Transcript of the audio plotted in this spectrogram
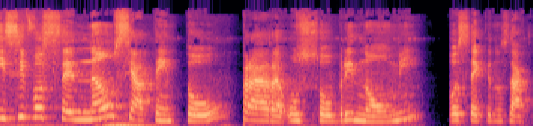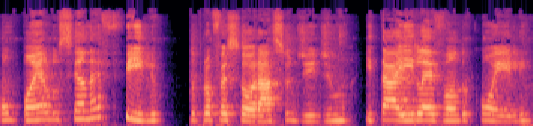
E se você não se atentou para o sobrenome, você que nos acompanha, Luciano é filho do professor Horácio Dídimo e está aí levando com ele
